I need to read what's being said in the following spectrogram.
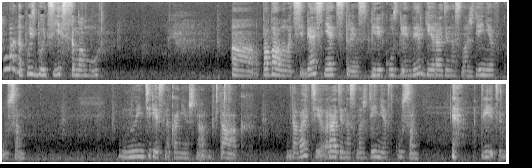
Ну ладно, пусть будет съесть самому. А, побаловать себя, снять стресс. Перекус для энергии ради наслаждения вкусом. Ну, интересно, конечно. Так, давайте ради наслаждения вкусом ответим.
